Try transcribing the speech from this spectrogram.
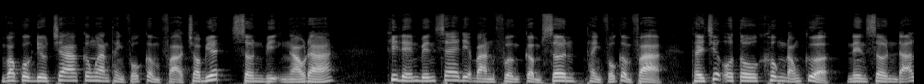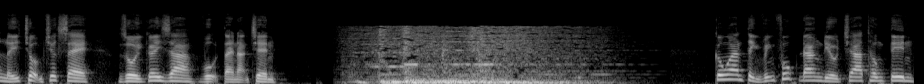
Vào cuộc điều tra, công an thành phố Cẩm Phả cho biết Sơn bị ngáo đá. Khi đến bến xe địa bàn phường Cẩm Sơn, thành phố Cẩm Phả, thấy chiếc ô tô không đóng cửa nên Sơn đã lấy trộm chiếc xe rồi gây ra vụ tai nạn trên. Công an tỉnh Vĩnh Phúc đang điều tra thông tin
